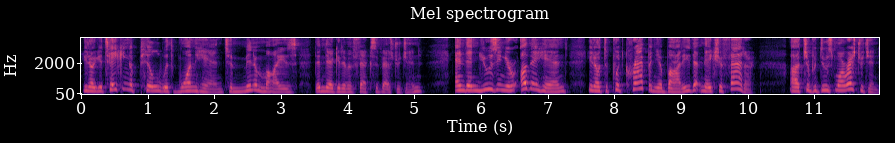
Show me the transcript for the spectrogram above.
you know, you're taking a pill with one hand to minimize the negative effects of estrogen and then using your other hand, you know, to put crap in your body that makes you fatter uh, to produce more estrogen.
